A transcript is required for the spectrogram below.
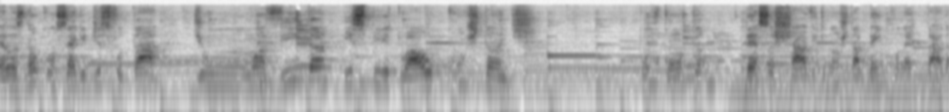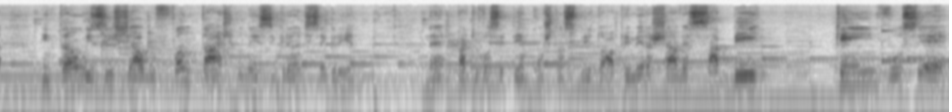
elas não conseguem desfrutar de um, uma vida espiritual constante por conta dessa chave que não está bem conectada. Então existe algo fantástico nesse grande segredo, né? Para que você tenha constância espiritual. A primeira chave é saber quem você é.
